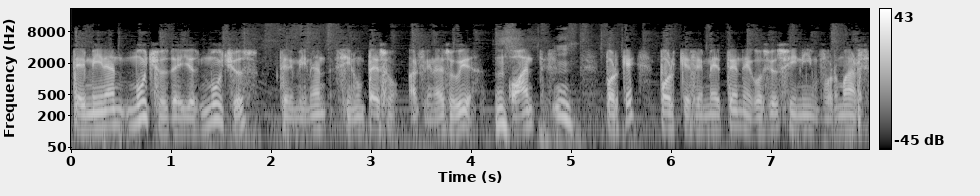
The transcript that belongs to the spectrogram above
terminan, muchos de ellos, muchos, terminan sin un peso al final de su vida, o antes. ¿Por qué? Porque se meten en negocios sin informarse.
